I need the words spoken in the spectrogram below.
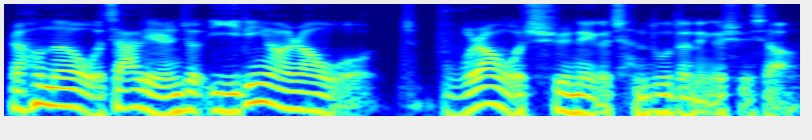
然后呢，我家里人就一定要让我就不让我去那个成都的那个学校，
